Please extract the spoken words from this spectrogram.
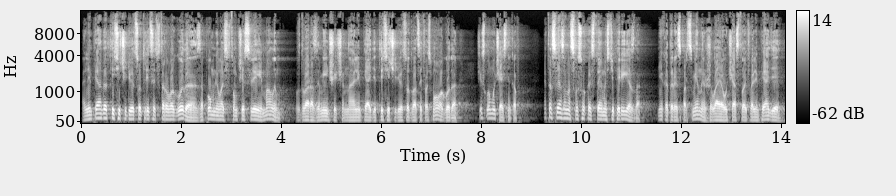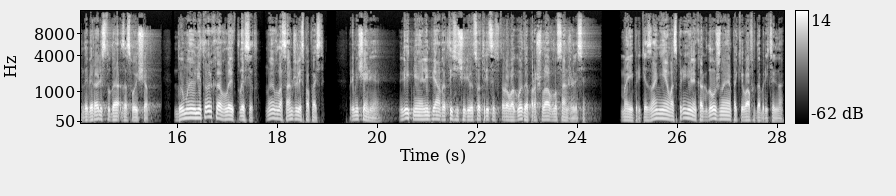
Олимпиада 1932 года запомнилась в том числе и малым, в два раза меньше, чем на Олимпиаде 1928 года, числом участников. Это связано с высокой стоимостью переезда. Некоторые спортсмены, желая участвовать в Олимпиаде, добирались туда за свой счет. Думаю, не только в Лейк-Плэсид, но и в Лос-Анджелес попасть. Примечание. Летняя Олимпиада 1932 года прошла в Лос-Анджелесе. Мои притязания восприняли как должное, покивав одобрительно.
